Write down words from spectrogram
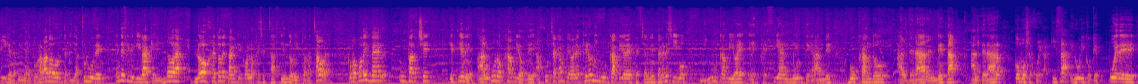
y que te pillas tu Rabadón, te pillas tu Luden, en definitiva que ignora los objetos de tanque con los que se está haciendo Víctor hasta ahora. Como podéis ver, un parche que tiene algunos cambios de ajuste a campeones, pero ningún cambio es especialmente agresivo, ningún cambio es especialmente grande, buscando alterar el meta, alterar cómo se juega. Quizá el único que puede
